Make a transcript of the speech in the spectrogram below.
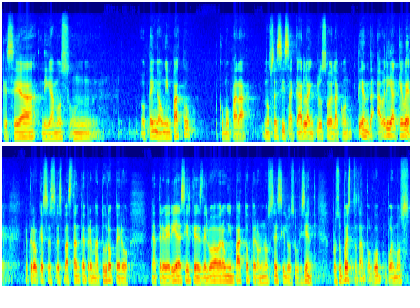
que sea, digamos, un, o tenga un impacto como para, no sé si sacarla incluso de la contienda. Habría que ver. Yo creo que eso es, bastante prematuro, pero me atrevería a decir que desde luego habrá un impacto, pero no sé si lo suficiente. Por supuesto, tampoco podemos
